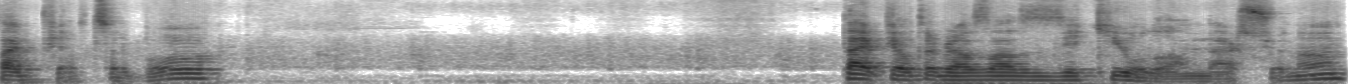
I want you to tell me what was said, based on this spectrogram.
Type filter bu. Type filter biraz daha zeki olan versiyonu.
